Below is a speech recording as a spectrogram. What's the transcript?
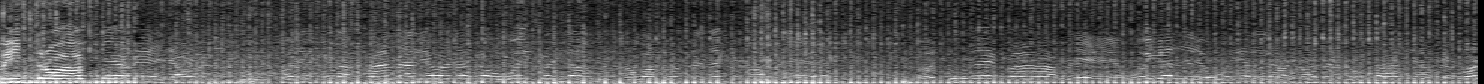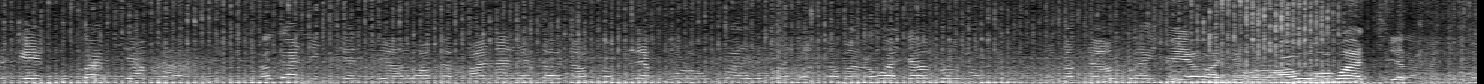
મિત્રો, આપણે હવે જવાનું હતું ઘરે થોડા પાના લેવાના હતા ઓઇલ બદલાવાનું નવા મોટરસાઇકલમાં આપણે હતું નહીં પણ આપણે ઓઇલ ને ઓઇલના પાના જોતા એટલે આપણે પડકે એક દુકાન છે આપણા અગાની છે ત્યાં હાલો આપણે પાના લેતા હોય તો આપણો બ્લેક ઘોડો ઉપાડી લીધો તો તમારો અવાજ સાંભળવો તો તમને સંભળાય છે અવાજ એવાનો આવો અવાજ છે તમે જુઓ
